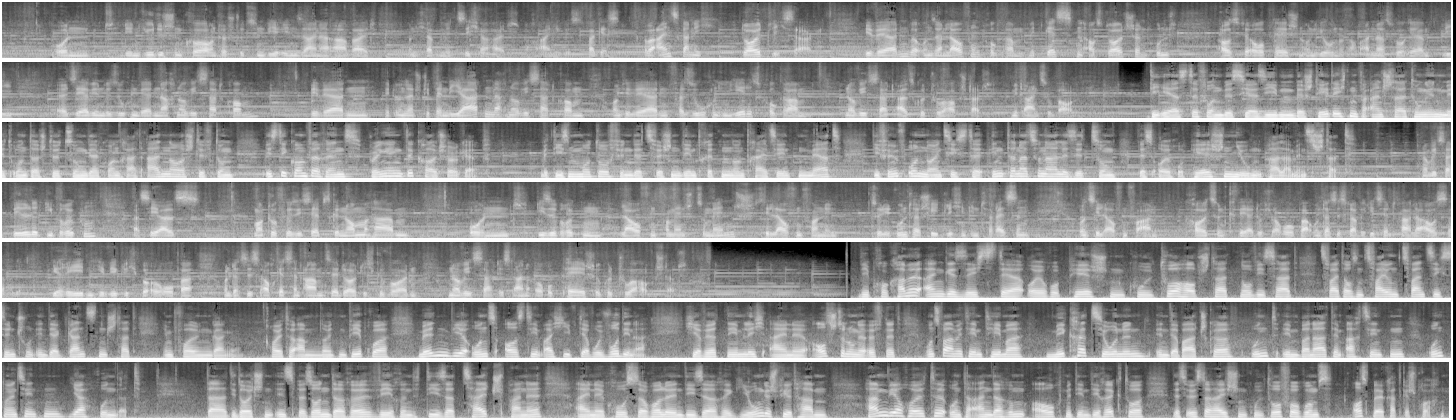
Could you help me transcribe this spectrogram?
Und den jüdischen Chor unterstützen wir in seiner Arbeit. Und ich habe mit Sicherheit noch einiges vergessen. Aber eins kann ich deutlich sagen. Wir werden bei unseren laufenden Programmen mit Gästen aus Deutschland und aus der Europäischen Union und auch anderswoher, die äh, Serbien besuchen werden, nach Novi Sad kommen. Wir werden mit unseren Stipendiaten nach Novi Sad kommen und wir werden versuchen, in jedes Programm Novi Sad als Kulturhauptstadt mit einzubauen. Die erste von bisher sieben bestätigten Veranstaltungen mit Unterstützung der Konrad-Adenauer-Stiftung ist die Konferenz Bringing the Culture Gap. Mit diesem Motto findet zwischen dem 3. und 13. März die 95. internationale Sitzung des Europäischen Jugendparlaments statt. Novi bildet die Brücken, was sie als Motto für sich selbst genommen haben. Und diese Brücken laufen von Mensch zu Mensch, sie laufen von den, zu den unterschiedlichen Interessen und sie laufen vor allem kreuz und quer durch Europa. Und das ist, glaube ich, die zentrale Aussage. Wir reden hier wirklich über Europa und das ist auch gestern Abend sehr deutlich geworden. Novi Sad ist eine europäische Kulturhauptstadt. Die Programme angesichts der europäischen Kulturhauptstadt Novi Sad 2022 sind schon in der ganzen Stadt im vollen Gange. Heute am 9. Februar melden wir uns aus dem Archiv der Vojvodina. Hier wird nämlich eine Ausstellung eröffnet und zwar mit dem Thema Migrationen in der Batschka und im Banat im 18. und 19. Jahrhundert. Da die Deutschen insbesondere während dieser Zeitspanne eine große Rolle in dieser Region gespielt haben, haben wir heute unter anderem auch mit dem Direktor des österreichischen Kulturforums aus Belgrad gesprochen.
